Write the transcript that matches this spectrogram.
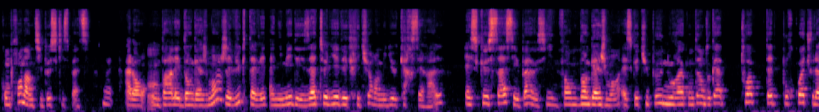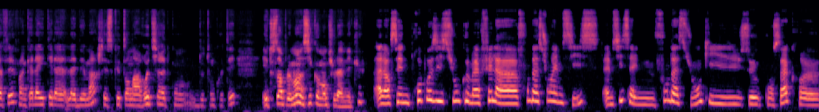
comprendre un petit peu ce qui se passe. Ouais. Alors, on parlait d'engagement. J'ai vu que tu avais animé des ateliers d'écriture en milieu carcéral. Est-ce que ça, c'est pas aussi une forme d'engagement? Est-ce que tu peux nous raconter, en tout cas, toi, peut-être pourquoi tu l'as fait, enfin, quelle a été la, démarche, est-ce que tu en as retiré de, ton côté, et tout simplement aussi comment tu l'as vécu? Alors, c'est une proposition que m'a fait la fondation M6. M6 a une fondation qui se consacre euh,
